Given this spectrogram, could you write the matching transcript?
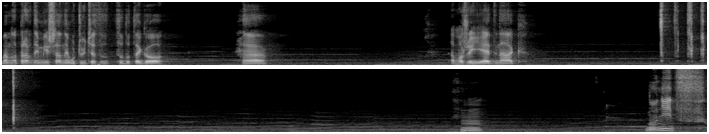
Mam naprawdę mieszane uczucia co, co do tego. He. A może jednak? Hmm. No nic.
